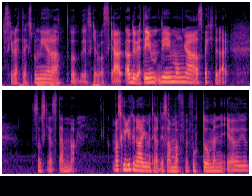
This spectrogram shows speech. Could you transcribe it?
det ska vara rätt exponerat och det ska vara skarpt. Ja, du vet, det är ju det är ju många aspekter där som ska stämma. Man skulle ju kunna argumentera att det är samma för foto men jag, jag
